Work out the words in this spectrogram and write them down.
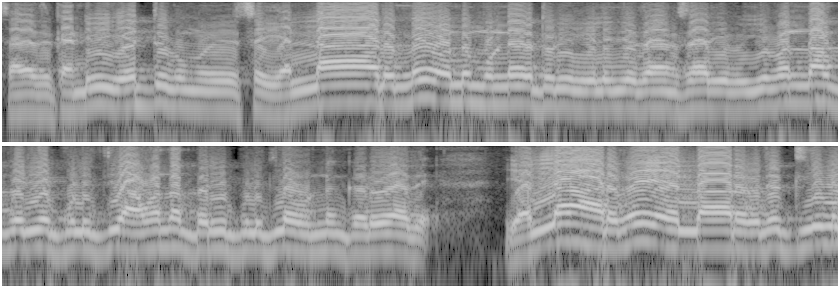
சார் இது கண்டிப்பாக ஏற்றுக்க முடியாது சார். எல்லாருமே வந்து முன்னேறக்கூடிய இளைஞதாங்க சார். இவன் தான் பெரிய புளித்தி அவன் தான் பெரிய புளித்தில ஒன்றும் கிடையாது. எல்லாருமே எல்லார் விதத்துலையும்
